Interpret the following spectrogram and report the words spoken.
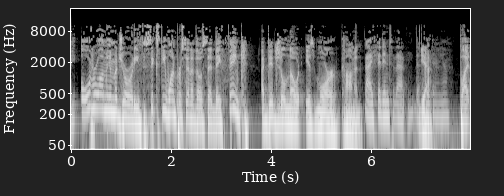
The overwhelming majority, 61% of those said they think a digital note is more common. I fit into that. that Yeah. Right there, yeah. But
